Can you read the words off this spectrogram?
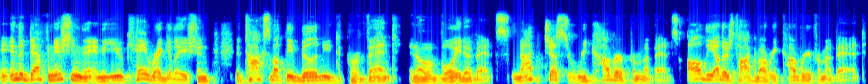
In the definition in the UK regulation, it talks about the ability to prevent and avoid events, not just recover from events. All the others talk about recovery from event.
